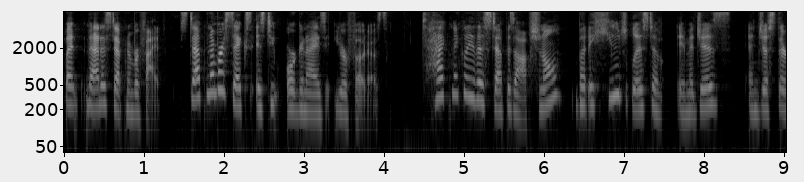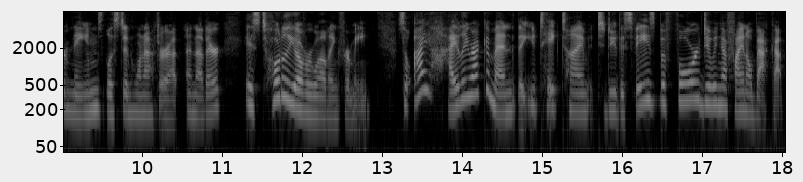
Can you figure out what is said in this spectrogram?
But that is step number five. Step number six is to organize your photos. Technically, this step is optional, but a huge list of images and just their names listed one after another is totally overwhelming for me. So I highly recommend that you take time to do this phase before doing a final backup.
